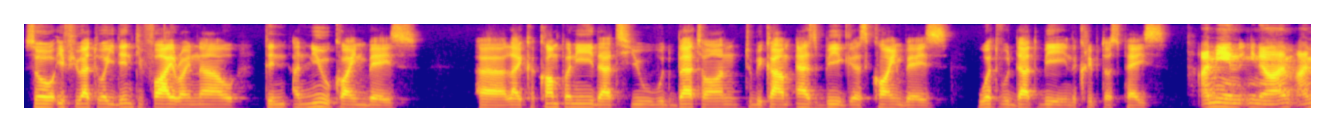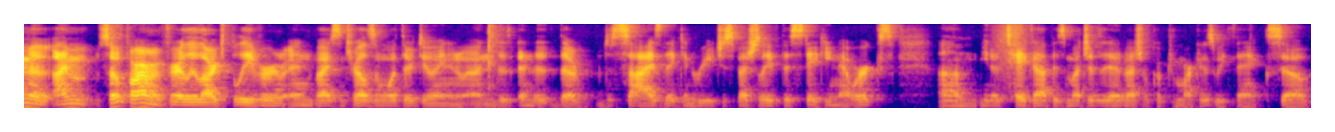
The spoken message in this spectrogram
So if you had to identify right now the, a new Coinbase, uh, like a company that you would bet on to become as big as Coinbase, what would that be in the crypto space? I mean, you know, I'm I'm a I'm so far I'm a fairly large believer in Bison Trails and what they're doing and, and the and the, the, the size they can reach, especially if the staking networks, um, you know, take up as much of the eventual crypto market as we think. So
